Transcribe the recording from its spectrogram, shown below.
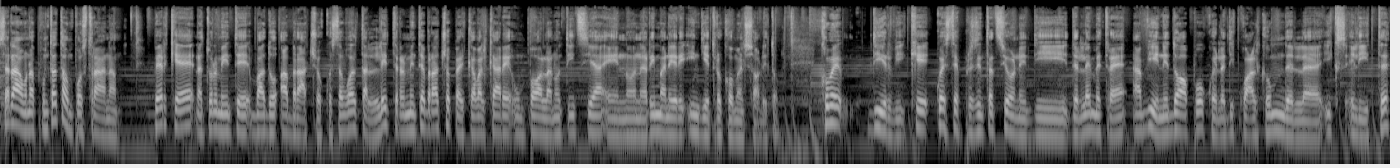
Sarà una puntata un po' strana perché naturalmente vado a braccio, questa volta letteralmente a braccio per cavalcare un po' la notizia e non rimanere indietro come al solito. Come dirvi che questa presentazione di, dell'M3 avviene dopo quella di Qualcomm del X Elite,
